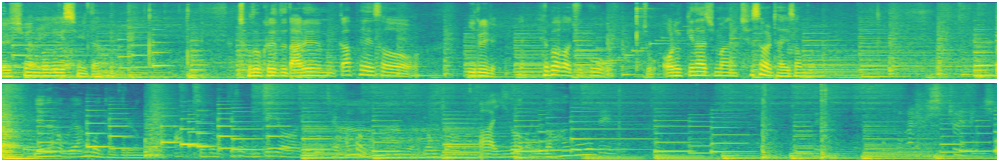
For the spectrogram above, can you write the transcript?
열심히 한번 해보겠습니다. 저도 그래도 나름 카페에서 일을 해봐가지고 좀 어렵긴 하지만 최선을 다해서 한번. 얘는 왜 한 번 더 누른 거야? 지금 계속 움직여가지고 제가 한 번 더 누른 거예요. 영장. 아 이거 이거 하고 보통 한 20초에서 22초.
